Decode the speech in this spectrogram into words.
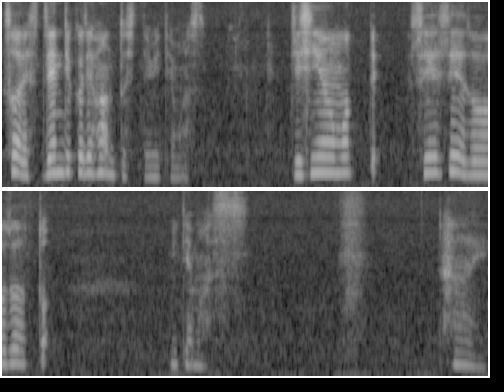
そうです全力でファンとして見てます自信を持って正々堂々と見てます。はい。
